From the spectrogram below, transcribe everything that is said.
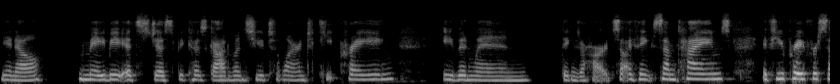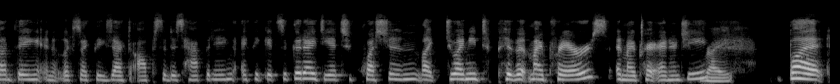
You know, maybe it's just because God wants you to learn to keep praying even when things are hard. So I think sometimes if you pray for something and it looks like the exact opposite is happening, I think it's a good idea to question like, do I need to pivot my prayers and my prayer energy? Right but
